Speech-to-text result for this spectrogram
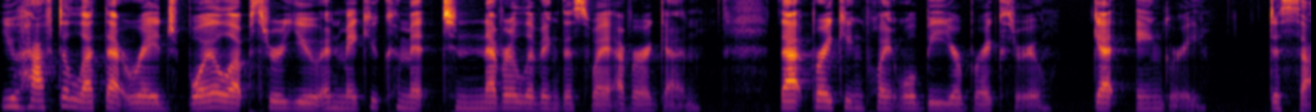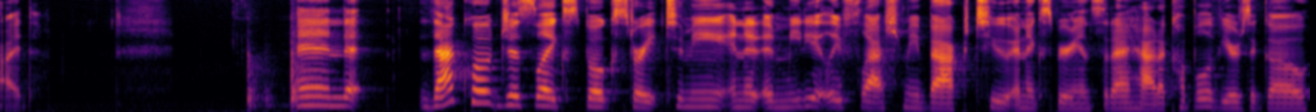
You have to let that rage boil up through you and make you commit to never living this way ever again. That breaking point will be your breakthrough. Get angry. Decide. And that quote just like spoke straight to me and it immediately flashed me back to an experience that I had a couple of years ago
